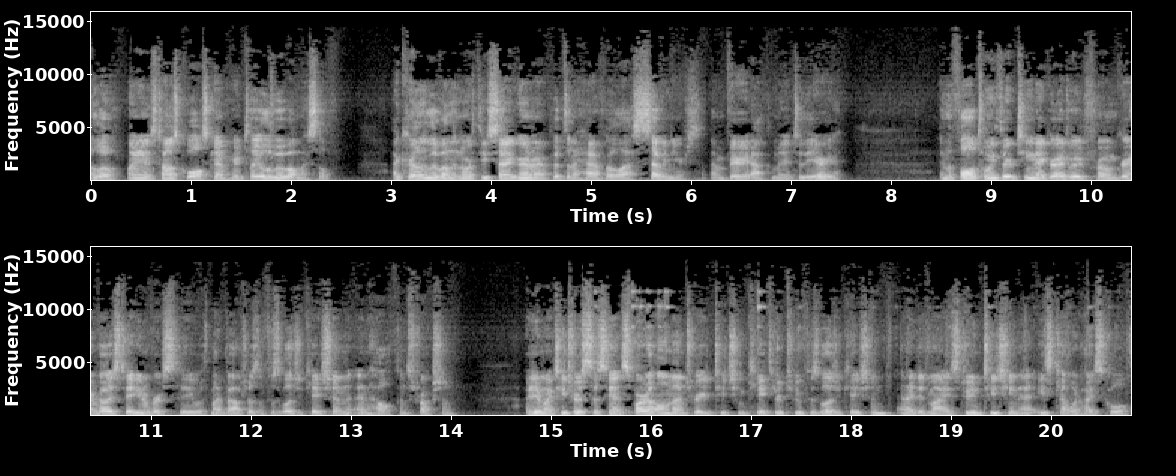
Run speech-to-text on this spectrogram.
Hello, my name is Thomas Kowalski. I'm here to tell you a little bit about myself. I currently live on the northeast side of Grand Rapids and I have for the last seven years. I'm very acclimated to the area. In the fall of 2013, I graduated from Grand Valley State University with my bachelor's in physical education and health instruction. I did my teacher assistant at Sparta Elementary, teaching K through 2 physical education, and I did my student teaching at East Kentwood High School,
